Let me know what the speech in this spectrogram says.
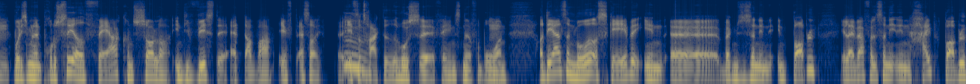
Mm. hvor de simpelthen producerede færre konsoller, end de vidste, at der var efter, altså, mm. eftertragtet hos øh, fansene og forbrugeren. Mm. Og det er altså en måde at skabe en, øh, hvad kan man sige, sådan en, en boble, eller i hvert fald sådan en, en hype-boble,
